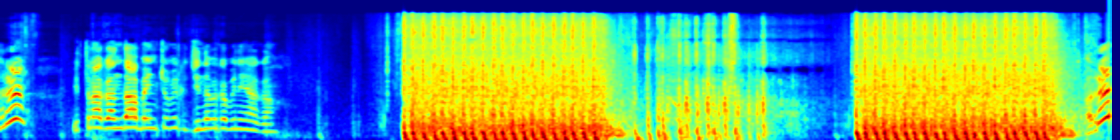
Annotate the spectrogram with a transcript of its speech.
अरे, इतना गंदा बेंचो में ज़िंदगी में कभी नहीं आगा। अरे?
